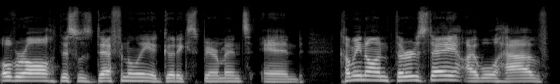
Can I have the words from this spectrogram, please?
overall this was definitely a good experiment. And coming on thursday i will have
